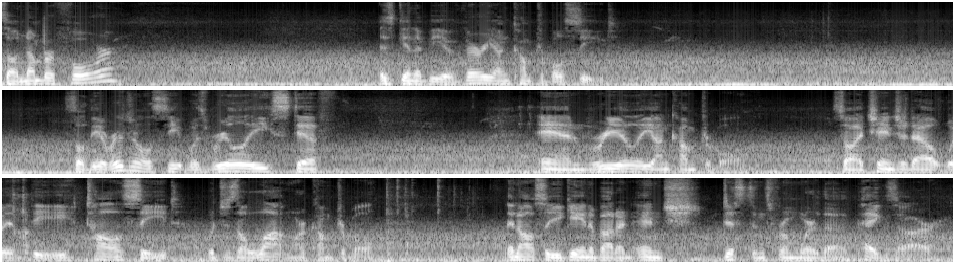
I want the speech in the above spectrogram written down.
So number four is going to be a very uncomfortable seat. So the original seat was really stiff and really uncomfortable. So I changed it out with the tall seat, which is a lot more comfortable. And also you gain about an inch distance from where the pegs are.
